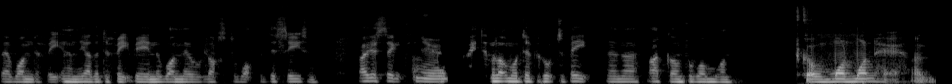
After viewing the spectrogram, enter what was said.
their one defeat, and then the other defeat being the one 0 loss to Watford this season. I just think Yeah. it made them a lot more difficult to beat, and uh, I've gone for one one. We've got one one here, and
